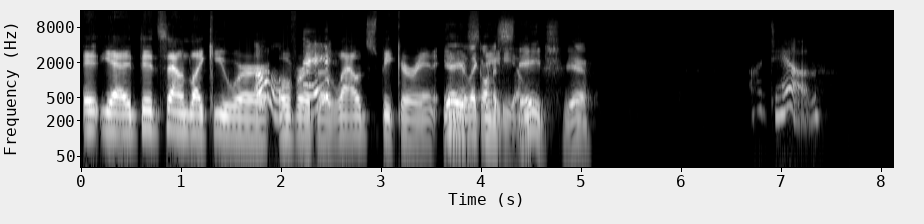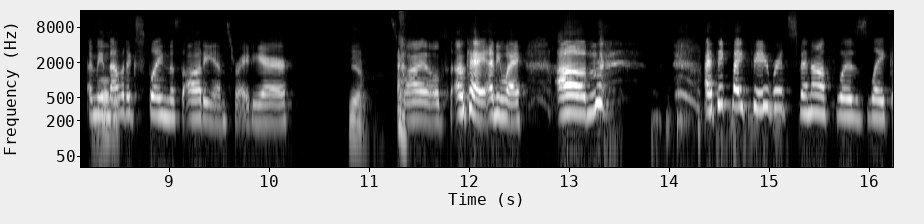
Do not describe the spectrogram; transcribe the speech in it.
it, yeah it did sound like you were Oh, over okay. the loudspeaker in, yeah in you're a like on a stage yeah Oh damn. I mean, Love that it. would explain this audience right here. Yeah. It's wild. Okay, anyway. Um I think my favorite spin-off was like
